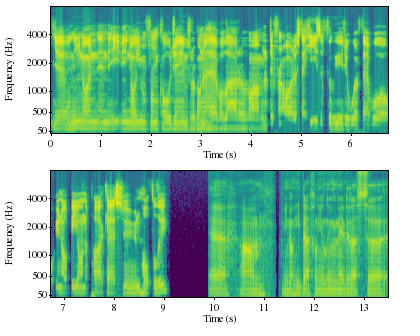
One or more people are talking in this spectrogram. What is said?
Yeah, and you know, and and you know, even from Cole James, we're gonna have a lot of um, you know, different artists that he's affiliated with that will, you know, be on the podcast soon, hopefully. Yeah, um, you know, he definitely illuminated us to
